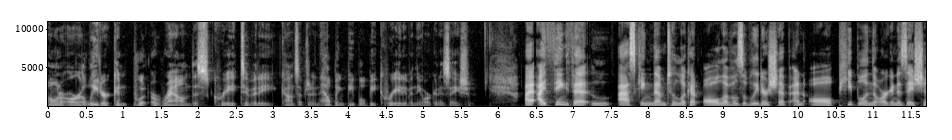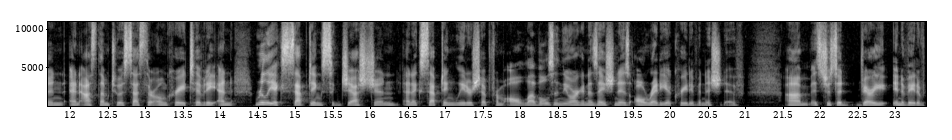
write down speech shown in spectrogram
owner or a leader can put around this creativity concept and helping people be creative in the organization? I, I think that asking them to look at all levels of leadership and all people in the organization and ask them to assess their own creativity and really accepting suggestion and accepting leadership from all levels in the organization is already a creative initiative. Um, it's just a very innovative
